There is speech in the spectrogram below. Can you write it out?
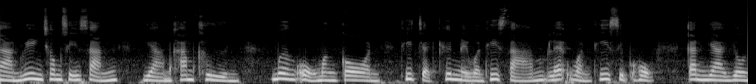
งานวิ่งชมสีสัน ยามค่ำคืน เมืองโอ่งมังกรที่จัดขึ้นในวันที่ 3 และวันที่ 16 กันยายน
